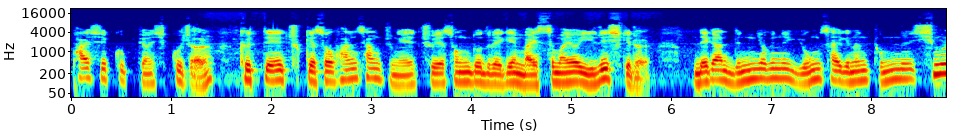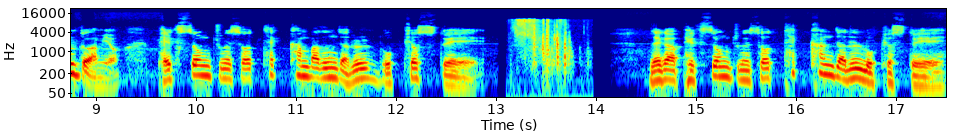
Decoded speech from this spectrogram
89편 19절 그때 주께서 환상 중에 주의 성도들에게 말씀하여 이르시기를 내가 능력 있는 용사에게는 돕는 힘을 더하며 백성 중에서 택함 받은 자를 높였으되 내가 백성 중에서 택한 자를 높였으되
